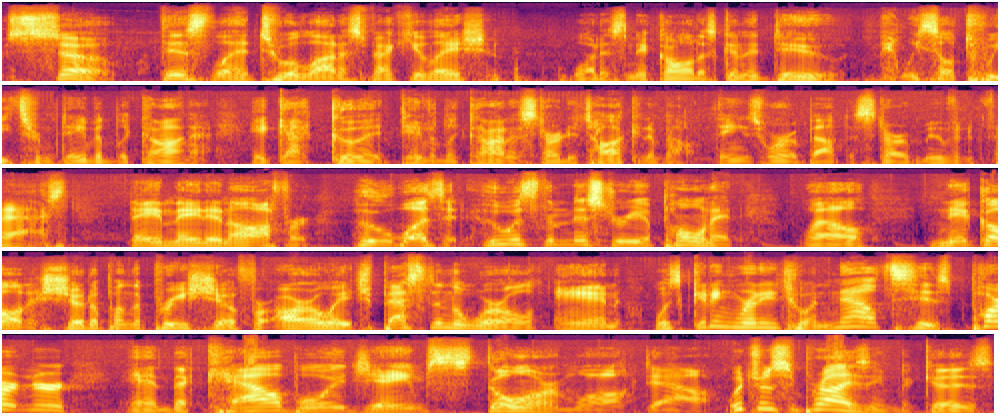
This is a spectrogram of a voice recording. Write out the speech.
So, this led to a lot of speculation. What is Nick Aldis going to do? Man, we saw tweets from David Lagana. It got good. David Lagana started talking about things were about to start moving fast. They made an offer. Who was it? Who was the mystery opponent? Well, Nick Aldis showed up on the pre show for ROH Best in the World and was getting ready to announce his partner, and the cowboy James Storm walked out, which was surprising because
